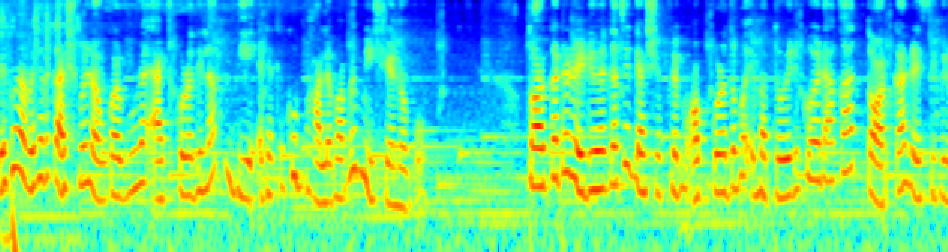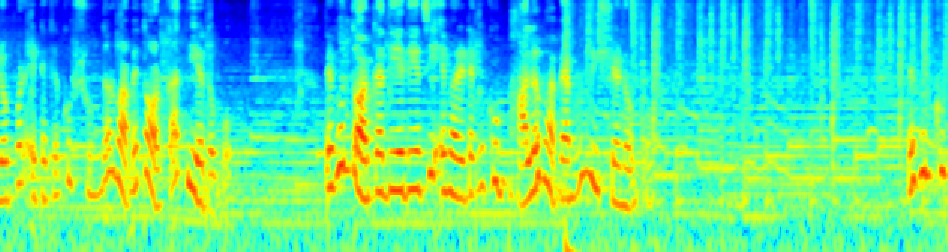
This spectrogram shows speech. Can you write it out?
দেখুন, আমি এখানে কাশ্মীর লঙ্কার গুঁড়ো অ্যাড করে দিলাম, দিয়ে এটাকে খুব ভালোভাবে মিশিয়ে নেব। তরকাটা রেডি হয়ে গেছে, গ্যাসের ফ্লেম অফ করে দেবো। এবার তৈরি করে রাখা তরকার রেসিপির ওপর এটাকে খুব সুন্দরভাবে তরকা দিয়ে দেবো। দেখুন, তরকা দিয়ে দিয়েছি, এবার এটাকে খুব ভালোভাবে আমি মিশিয়ে নেব। দেখুন, খুব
